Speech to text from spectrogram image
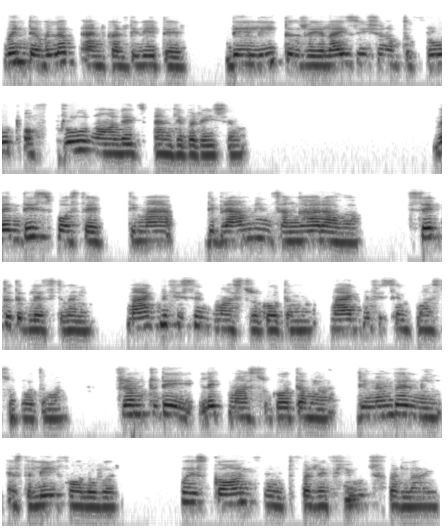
When developed and cultivated, they lead to the realization of the fruit of true knowledge and liberation. When this was said, the, the Brahmin Sangarava said to the Blessed One, Magnificent Master Gotama, magnificent Master Gotama, from today let Master Gotama remember me as the lay follower who has gone forth for refuge for life.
